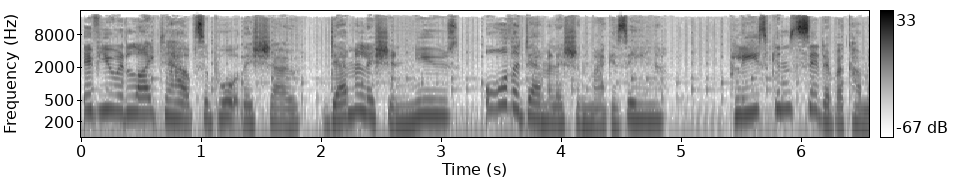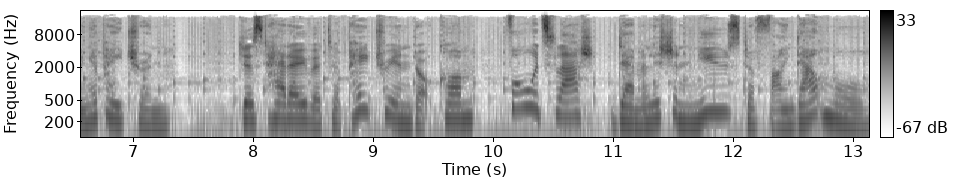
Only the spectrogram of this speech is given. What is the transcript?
If you would like to help support this show, Demolition News, or the Demolition Magazine, please consider becoming a patron. Just head over to patreon.com forward slash demolition news to find out more.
